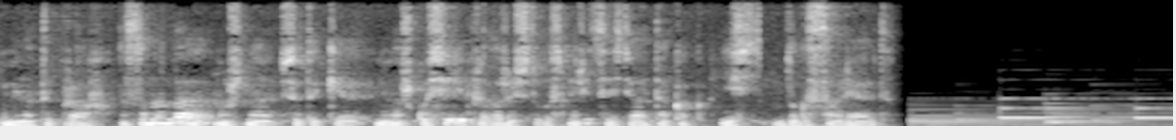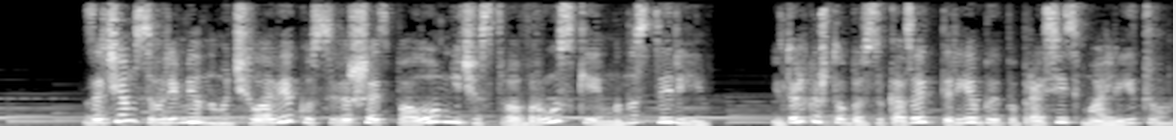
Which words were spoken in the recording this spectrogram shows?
именно ты прав. Но иногда нужно все-таки немножко усилий приложить, чтобы смириться и сделать так, как здесь благословляют. Зачем современному человеку совершать паломничество в русские монастыри? Не только чтобы заказать требы и попросить молитву,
